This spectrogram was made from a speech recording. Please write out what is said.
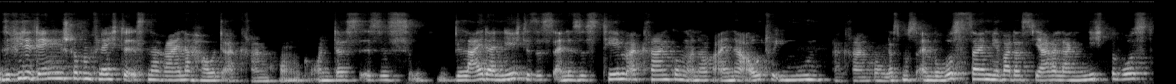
Also viele denken, Schuppenflechte ist eine reine Hauterkrankung. Und das ist es leider nicht. Es ist eine Systemerkrankung und auch eine Autoimmunerkrankung. Das muss einem bewusst sein. Mir war das jahrelang nicht bewusst.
